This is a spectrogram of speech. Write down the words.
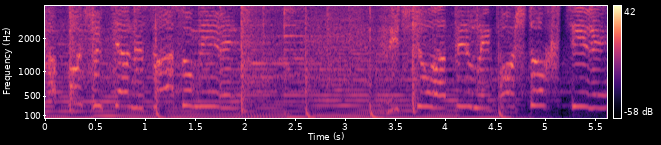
та почуття незрозумілі, відчула дивний поштовх тілі.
